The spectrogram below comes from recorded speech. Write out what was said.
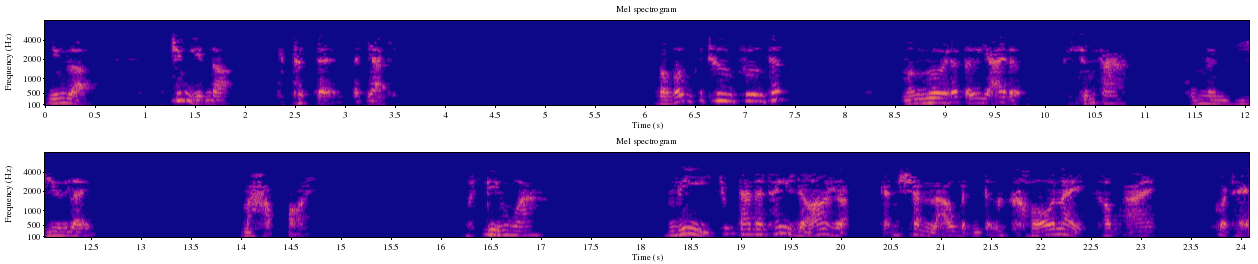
những lời, chứng nghiệm đó thực tế là giá trị. Và với một cái thương phương thức mà người đã tự giải được, thì chúng ta cũng nên giữ lấy mà học hỏi và tiến hóa vì chúng ta đã thấy rõ rồi cảnh sanh lão bệnh tử khổ này không ai có thể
